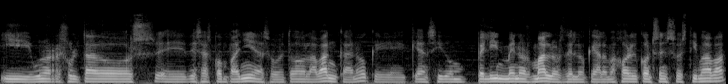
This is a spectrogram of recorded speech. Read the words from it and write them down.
y unos resultados eh, de esas compañías, sobre todo la banca, ¿no? que, que, han sido un pelín menos malos de lo que a lo mejor el consenso estimaba,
